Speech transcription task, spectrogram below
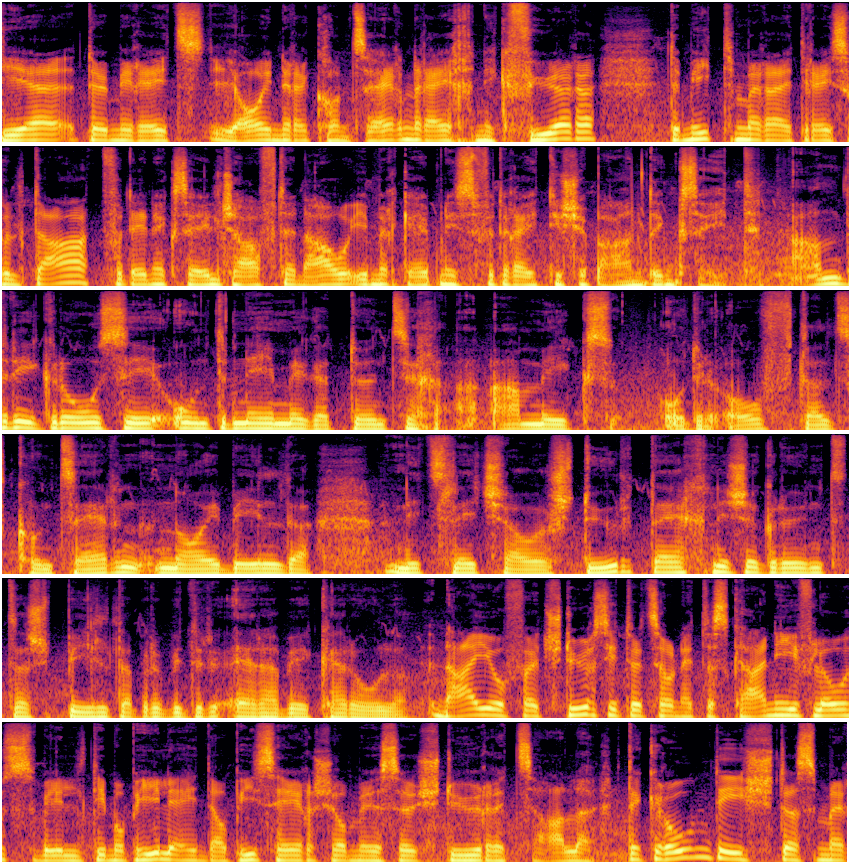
Die führen wir jetzt ja, in einer Konzernrechnung führen, damit man das Resultat von diesen Gesellschaften auch im Ergebnis der Rätischen Bahn dann sieht. Andere andere große Unternehmungen tun sich amix oder oft als Konzern neu bilden. Nicht zuletzt auch aus steuertechnischen Gründen. Das spielt aber bei der RHB keine Rolle. Nein, auf die Steuersituation hat das keinen Einfluss, weil die Immobilien haben auch bisher schon müssen Steuern zahlen. Der Grund ist, dass wir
